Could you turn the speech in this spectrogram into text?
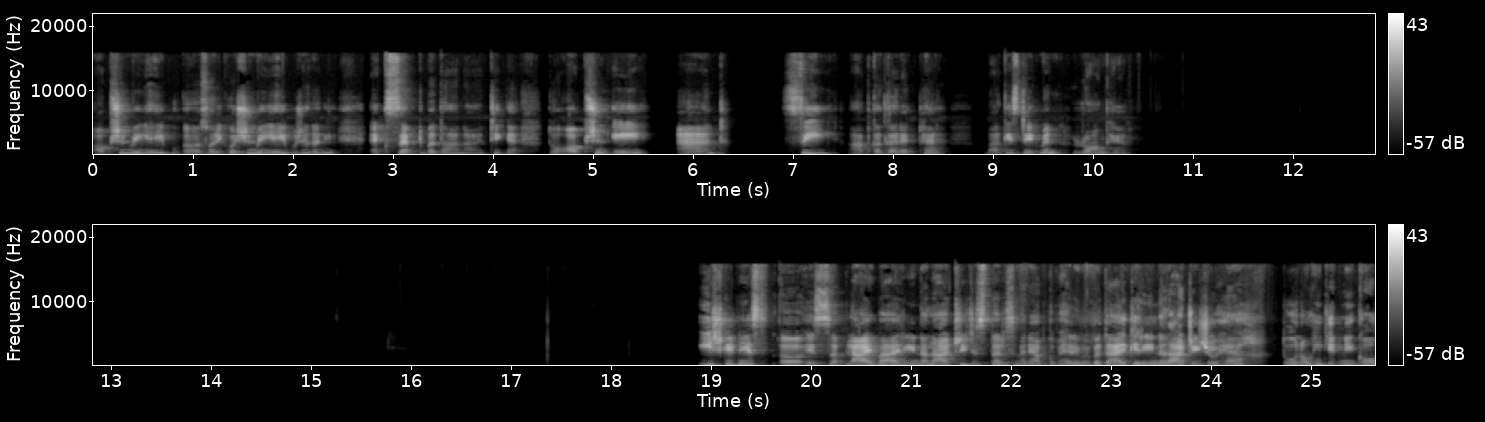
ऑप्शन में यही सॉरी क्वेश्चन में यही पूछा था कि एक्सेप्ट बताना है, ठीक है? तो ऑप्शन ए एंड सी आपका करेक्ट है, बाकी स्टेटमेंट रॉन्ग है। Each kidney is supply by renal artery जिस तरह से मैंने आपको पहले भी बताया कि रीनल आर्टरी जो है दोनों ही किडनी को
